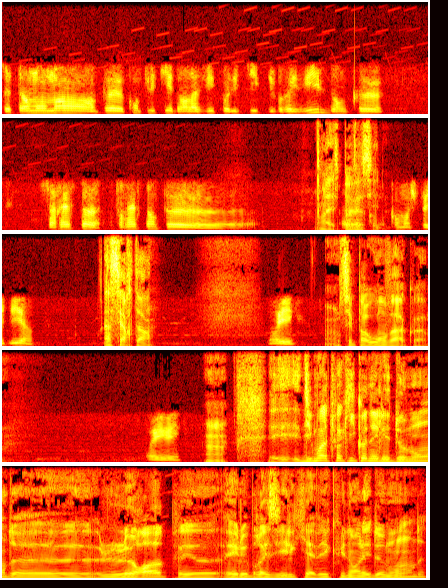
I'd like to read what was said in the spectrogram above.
c'est un moment un peu compliqué dans la vie politique du Brésil. Donc ça reste ça reste un peu Ouais, pas facile. com- comment je peux dire? Incertain. oui On sait pas où on va, quoi. Oui, oui. Et, et dis-moi, toi qui connais les deux mondes, euh, l'Europe et, euh, et le Brésil, qui a vécu dans les deux mondes,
